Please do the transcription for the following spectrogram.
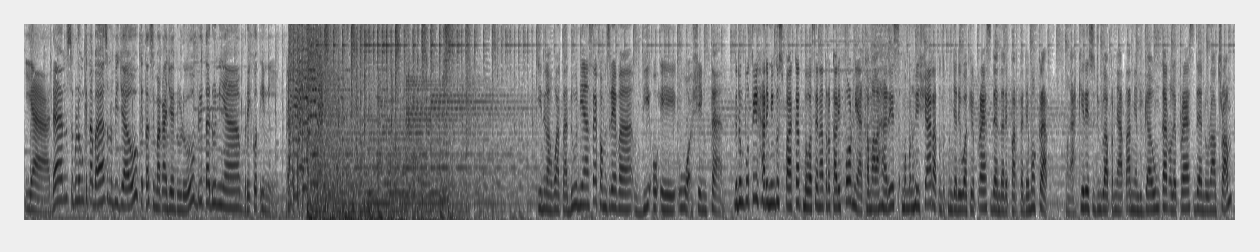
Ya, dan sebelum kita bahas lebih jauh, kita simak aja dulu berita dunia berikut ini. Inilah Warta Dunia, saya Famzreva, VOA Washington. Gedung Putih hari Minggu sepakat bahwa Senator California Kamala Harris memenuhi syarat untuk menjadi wakil presiden dari Partai Demokrat. Mengakhiri sejumlah pernyataan yang digaungkan oleh Presiden Donald Trump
